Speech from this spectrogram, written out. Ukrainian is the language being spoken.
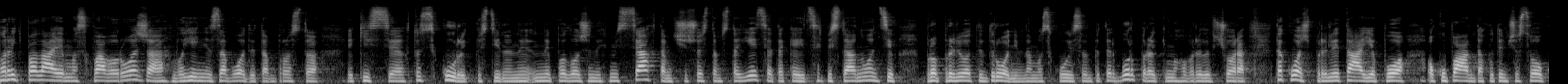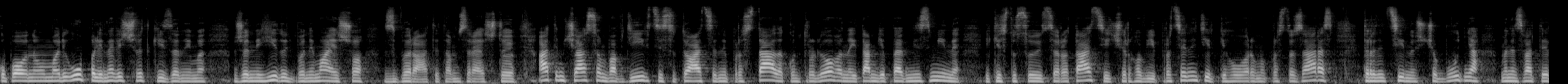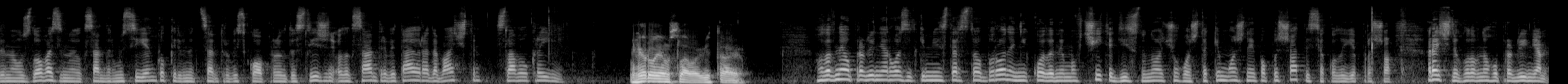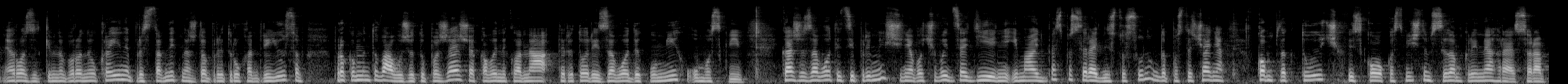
горить палає Москва ворожа, воєнні заводи, там просто якісь е, хтось курить постійно не- неположених місцях, там чи щось там стається таке. І це після анонсів про прильоти дронів на Москву і Санкт-Петербург, про які ми говорили вчора. Також прилітає по окупантах у тимчасово окупованому Маріуполі. Навіть швидкі за ними вже не їдуть, бо немає що збирати там зрештою. А тим часом в Авдіївці ситуація непроста, але контрольована, і там є певні зміни, які стосуються ротації, чергові. Про це не тільки говоримо просто зараз. Традиційно щобудня. Мене звати Ірина Узлова, зі мною Олександр Мусієнко, керівник центру військово-правих досліджень. Олександр, вітаю, рада бачити. Слава Україні! Героям слава вітаю. Головне управління розвідки Міністерства оборони ніколи не мовчить. А дійсно, ну а чого ж таки можна і попишатися, коли є про що. Речник головного управління розвідки Міноборони України, представник наш добрий друг Андрій Юсов, прокоментував уже ту пожежу, яка виникла на території заводику Міг у Москві. каже, заводи ці приміщення, вочевидь, задіяні і мають безпосередній стосунок до постачання комплектуючих військово-космічним силам країни-агресора.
